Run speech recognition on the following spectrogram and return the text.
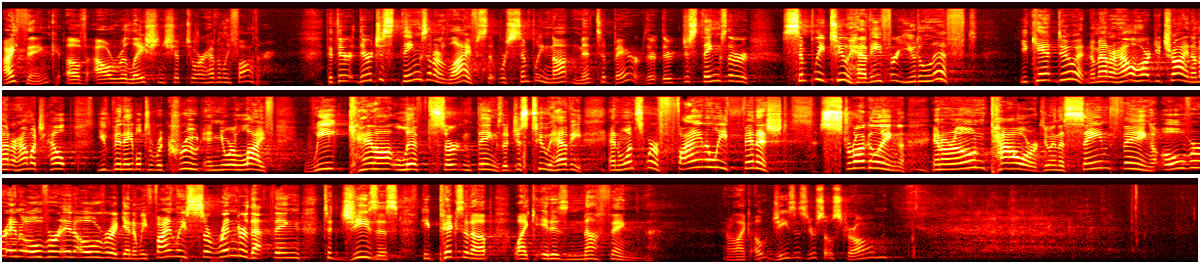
I think, of our relationship to our Heavenly Father. That there, there are just things in our lives that we're simply not meant to bear. They're, they're just things that are simply too heavy for you to lift. You can't do it. No matter how hard you try, no matter how much help you've been able to recruit in your life, we cannot lift certain things. They're just too heavy. And once we're finally finished struggling in our own power, doing the same thing over and over and over again, and we finally surrender that thing to Jesus, He picks it up like it is nothing. And we're like, oh, Jesus, you're so strong.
